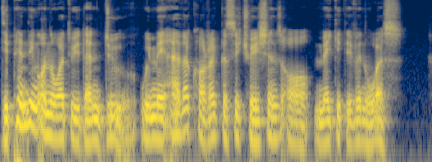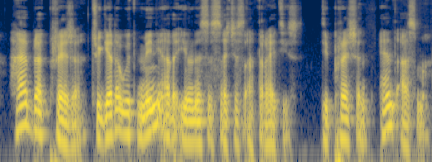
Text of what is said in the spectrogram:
Depending on what we then do, we may either correct the situations or make it even worse. High blood pressure, together with many other illnesses such as arthritis, depression, and asthma,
